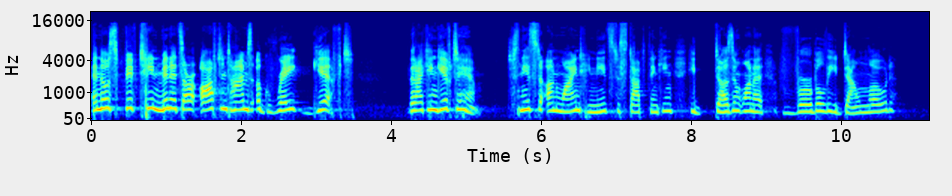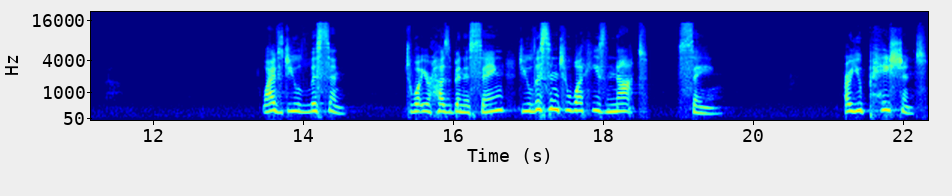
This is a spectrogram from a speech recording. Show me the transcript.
and those 15 minutes are oftentimes a great gift that I can give to him. Just needs to unwind. He needs to stop thinking. He doesn't want to verbally download. Wives, do you listen to what your husband is saying? Do you listen to what he's not saying? Are you patient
